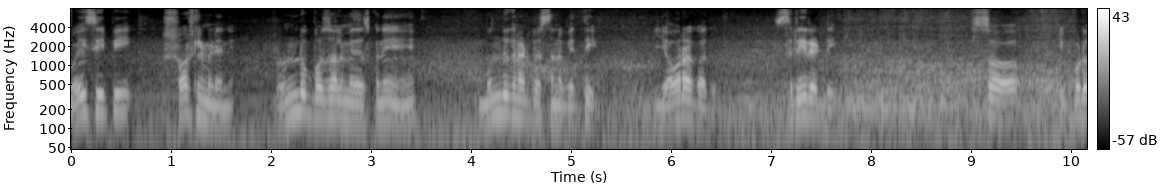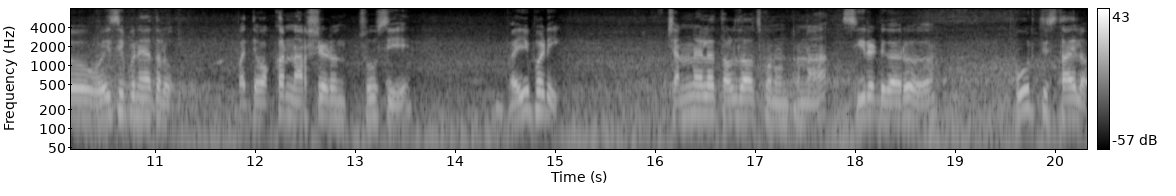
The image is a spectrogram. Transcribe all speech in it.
వైసీపీ సోషల్ మీడియాని రెండు భుజాల మీద వేసుకుని ముందుకు నడిపిస్తున్న వ్యక్తి ఎవరో కాదు శ్రీరెడ్డి. సో ఇప్పుడు వైసీపీ నేతలు ప్రతి ఒక్కరిని అరెస్ట్ చేయడం చూసి భయపడి చెన్నైలో తలదాల్చుకొని ఉంటున్న శ్రీరెడ్డి గారు పూర్తి స్థాయిలో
